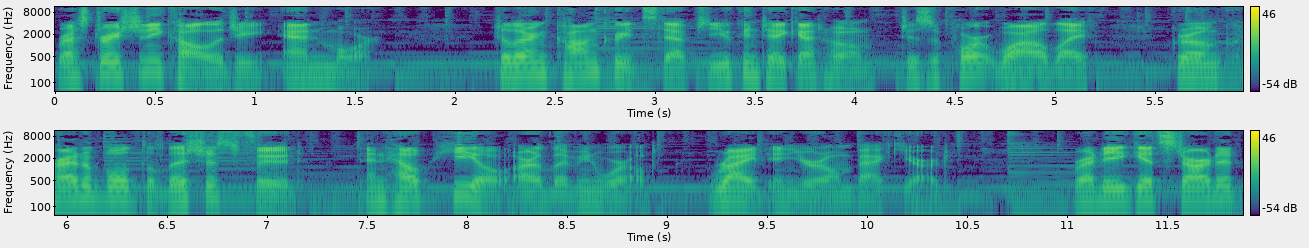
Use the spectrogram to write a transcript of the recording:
restoration ecology, and more to learn concrete steps you can take at home to support wildlife, grow incredible, delicious food, and help heal our living world right in your own backyard. Ready to get started?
